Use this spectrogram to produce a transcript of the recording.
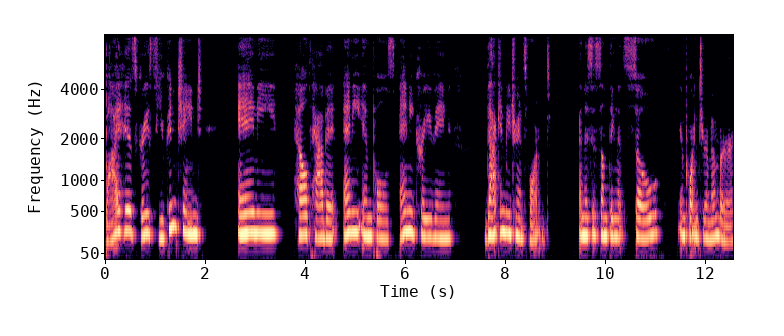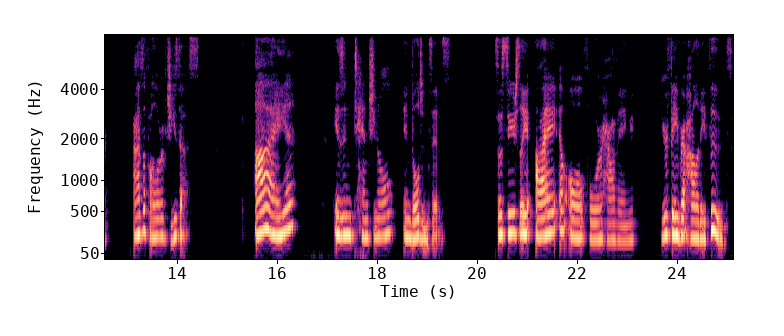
by His grace, you can change any health habit, any impulse, any craving that can be transformed. And this is something that's so important to remember as a follower of Jesus. I is intentional indulgences. So, seriously, I am all for having your favorite holiday foods.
